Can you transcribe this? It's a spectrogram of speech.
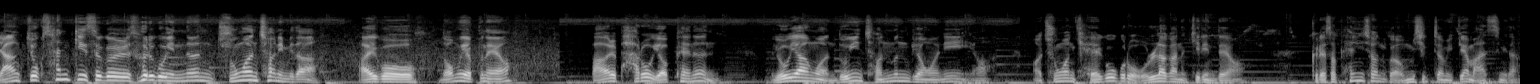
양쪽 산기슭을 흐르고 있는 중원천입니다. 아이고, 너무 예쁘네요. 마을 바로 옆에는 요양원, 노인 전문 병원이 어, 어, 중원 계곡으로 올라가는 길인데요. 그래서 펜션과 음식점이 꽤 많습니다.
